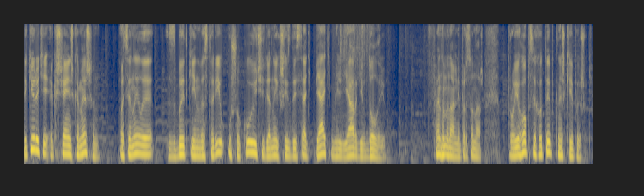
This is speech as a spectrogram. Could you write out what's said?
Security Exchange Commission оцінили збитки інвесторів у шокуючі для них 65 мільярдів доларів. Феноменальний персонаж. Про його психотип книжки пишуть.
